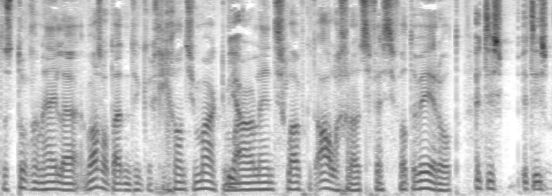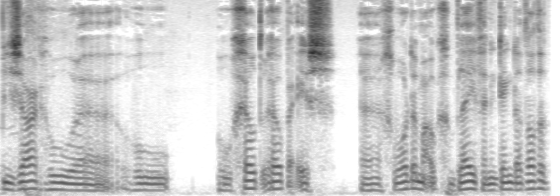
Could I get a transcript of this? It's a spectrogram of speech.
dat is toch een hele. Was altijd natuurlijk een gigantische markt. De is geloof ik het allergrootste festival ter wereld. Het is, het is bizar hoe, hoe, hoe groot Europa is. Geworden, maar ook gebleven. En ik denk dat dat het,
